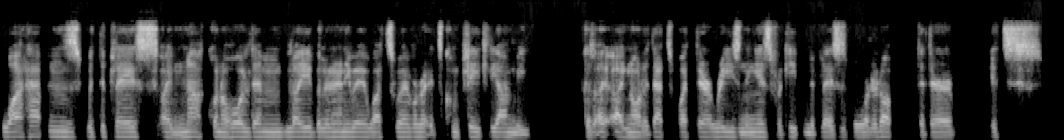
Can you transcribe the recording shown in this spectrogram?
what happens with the place, I'm not going to hold them liable in any way whatsoever. It's completely on me because I, I know that that's what their reasoning is for keeping the places boarded up. That they're it's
